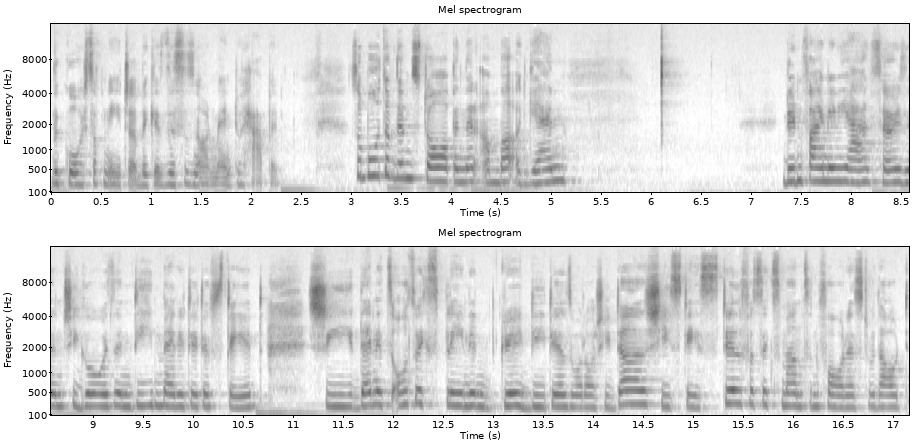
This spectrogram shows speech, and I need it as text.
the course of nature because this is not meant to happen. So both of them stop, and then Amba again didn't find any answers and she goes in deep meditative state. She then it's also explained in great details what all she does. She stays still for six months in forest without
